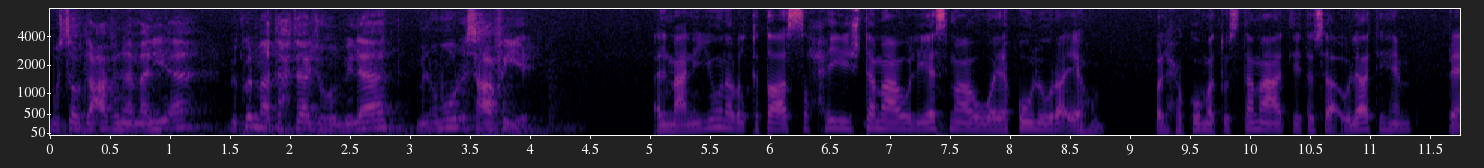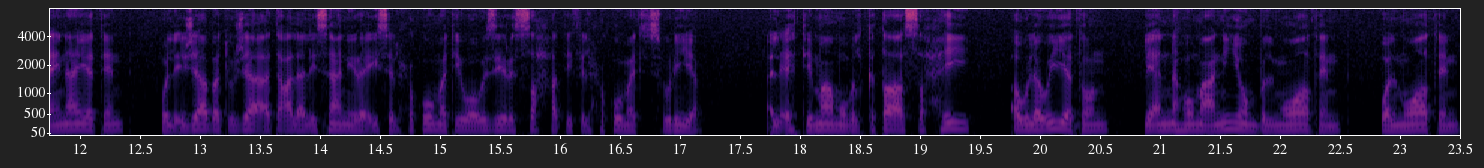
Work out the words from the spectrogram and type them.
100% مستودعاتنا مليئة بكل ما تحتاجه البلاد من أمور إسعافية. المعنيون بالقطاع الصحي اجتمعوا ليسمعوا ويقولوا رأيهم والحكومة استمعت لتساؤلاتهم بعناية والإجابة جاءت على لسان رئيس الحكومة ووزير الصحة في الحكومة السورية. الاهتمام بالقطاع الصحي أولوية لأنه معني بالمواطن والمواطن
